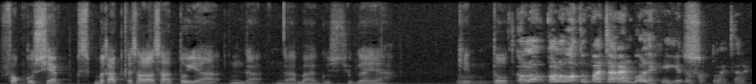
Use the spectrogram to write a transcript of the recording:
fokus yang berat ke salah satu ya nggak nggak bagus juga ya. Gitu. Kalau kalau waktu pacaran boleh kayak gitu waktu pacaran.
